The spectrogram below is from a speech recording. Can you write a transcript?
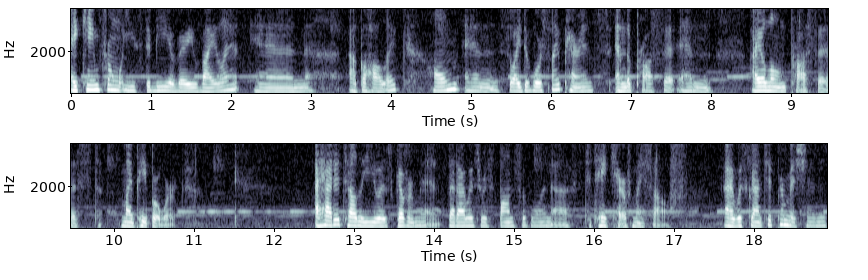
I came from what used to be a very violent and alcoholic home and so I divorced my parents and the process and I alone processed my paperwork. I had to tell the US government that I was responsible enough to take care of myself. I was granted permission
